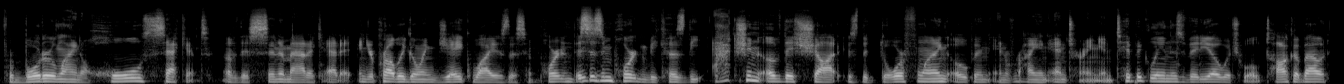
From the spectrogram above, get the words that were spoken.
for borderline a whole second of this cinematic edit. And you're probably going, Jake, why is this important? This is important because the action of this shot is the door flying open and Ryan entering. And typically in this video, which we'll talk about,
